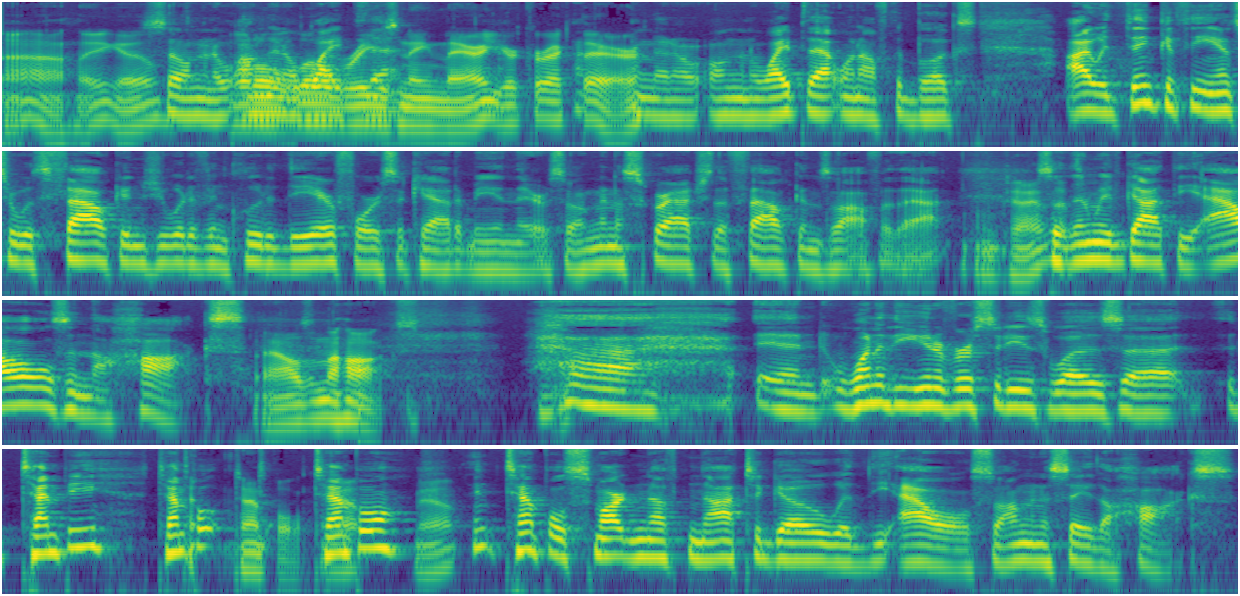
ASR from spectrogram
Ah, there you go. So I'm going to I'm going to wipe reasoning that. there. You're correct there. I'm going to I'm going to wipe that one off the books. I would think if the answer was Falcons, you would have included the Air Force Academy in there. So I'm going to scratch the Falcons off of that. Okay. So then we've got the Owls and the Hawks. Owls and the Hawks. and one of the universities was uh, Tempe, Temple, T- Temple, Temple. Yep, yep. I think Temple's smart enough not to go with the Owls, so I'm going to say the Hawks.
